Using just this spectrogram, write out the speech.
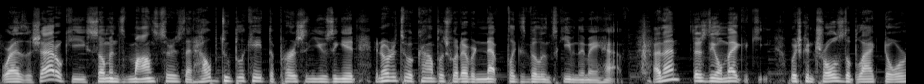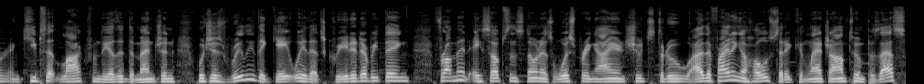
whereas the Shadow Key summons monsters that help duplicate the person using it in order to accomplish whatever Netflix villain scheme they may have. And then there's the Omega Key, which controls the black door and keeps it locked from the other dimension, which is really the gateway that's created everything. From it, a substance known as Whispering Iron shoots through, either finding a host that it can latch onto and possess,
